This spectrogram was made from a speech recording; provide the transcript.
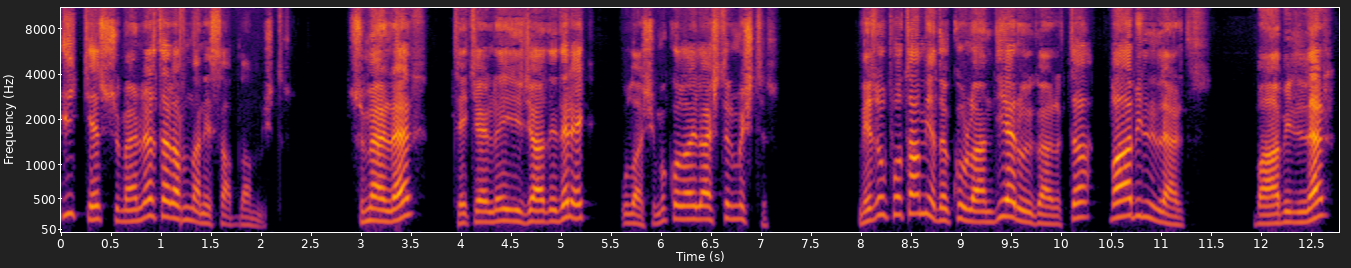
ilk kez Sümerler tarafından hesaplanmıştır. Sümerler tekerleği icat ederek ulaşımı kolaylaştırmıştır. Mezopotamya'da kurulan diğer uygarlık da Babillilerdir. Babilliler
